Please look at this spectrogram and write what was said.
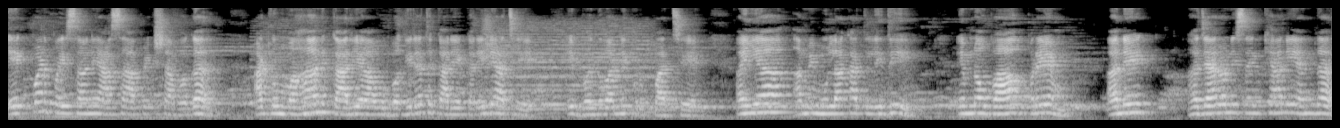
એક પણ પૈસાની આશા અપેક્ષા વગર આટલું મહાન કાર્ય, આવું ભગીરથ કાર્ય કરી રહ્યા છે એ ભગવાનની કૃપા છે. અહીંયા અમે મુલાકાત લીધી. એમનો ભાવ, પ્રેમ અને હજારોની સંખ્યાની અંદર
